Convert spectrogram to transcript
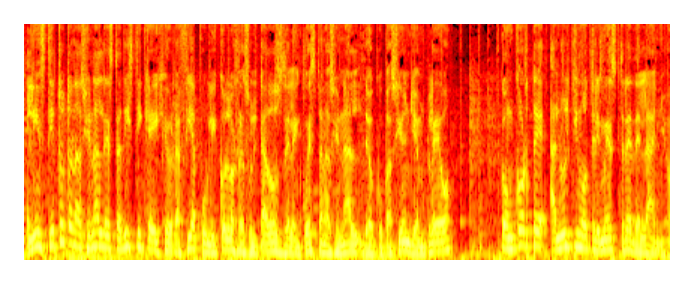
El Instituto Nacional de Estadística y Geografía publicó los resultados de la encuesta nacional de ocupación y empleo con corte al último trimestre del año,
